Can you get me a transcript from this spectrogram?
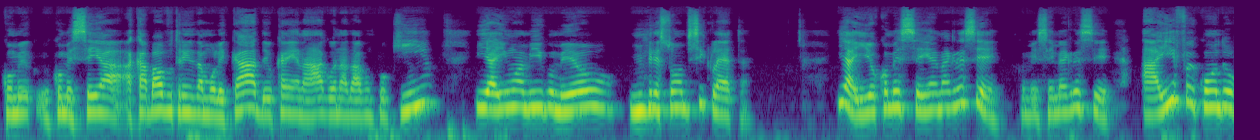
come, eu comecei a. Acabava o treino da molecada, eu caía na água, nadava um pouquinho, e aí um amigo meu me emprestou uma bicicleta. E aí eu comecei a emagrecer. Comecei a emagrecer. Aí foi quando eu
